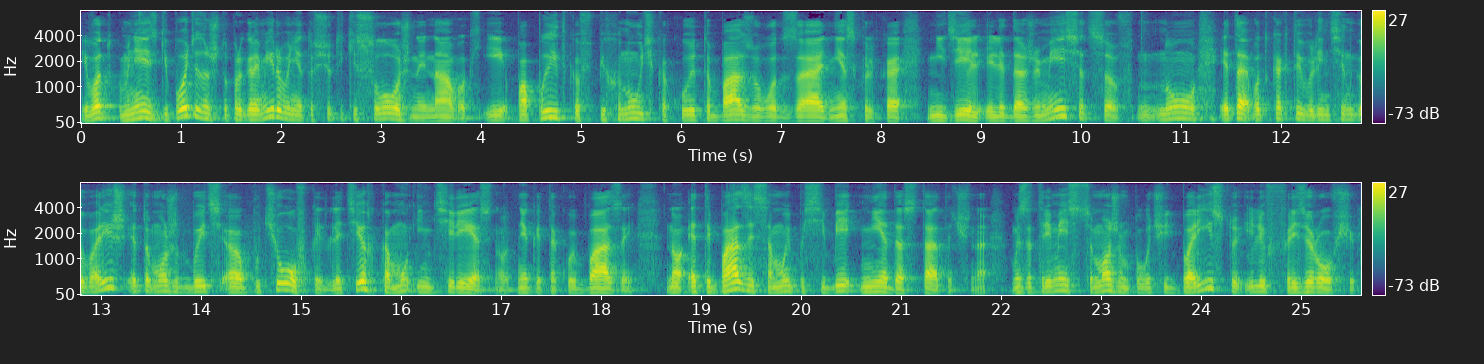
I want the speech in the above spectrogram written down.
И вот у меня есть гипотеза, что программирование это все-таки сложный навык, и попытка впихнуть какую-то базу вот за несколько недель или даже месяцев, ну, это вот как ты, Валентин, говоришь, это может быть э, путевкой для тех, кому интересно, вот некой такой базой. Но этой базы самой по себе недостаточно. Мы за три месяца можем получить баристу или фрезеровщика.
